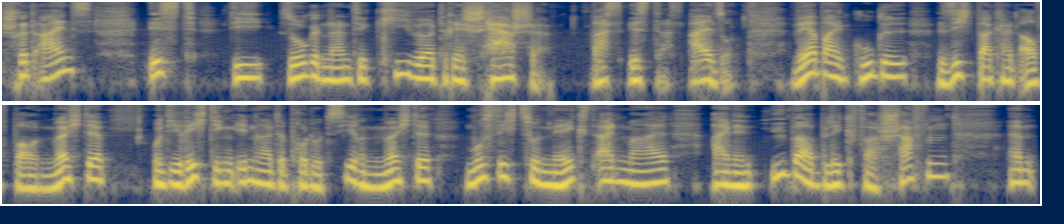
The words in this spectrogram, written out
Schritt eins ist die sogenannte Keyword Recherche. Was ist das? Also, wer bei Google Sichtbarkeit aufbauen möchte und die richtigen Inhalte produzieren möchte, muss sich zunächst einmal einen Überblick verschaffen, ähm,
